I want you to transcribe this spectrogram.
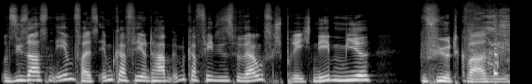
und sie saßen ebenfalls im Café und haben im Café dieses Bewerbungsgespräch neben mir geführt quasi.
